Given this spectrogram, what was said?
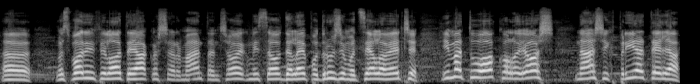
uh, gospodin Filota je jako šarmantan čovjek, mi se ovde lepo družimo cijelo veče. Ima tu okolo još naših prijatelja,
